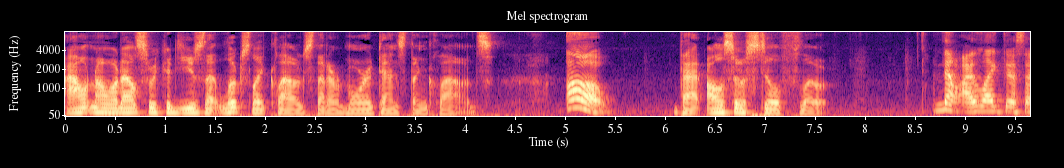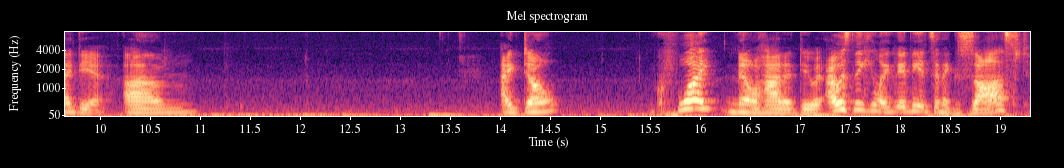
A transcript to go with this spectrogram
don't know what else we could use that looks like clouds that are more dense than clouds oh, that also still float. No, I like this idea. Um, I don't quite know how to do it. I was thinking like maybe it's an exhaust.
